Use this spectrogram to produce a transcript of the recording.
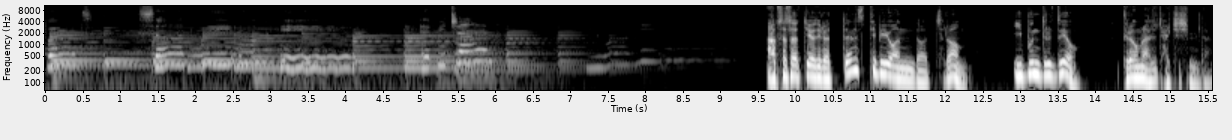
birds suddenly appear every time you are near? 앞서서 띄워드렸던 스티비 원더처럼 이분들도요 드럼을 아주 잘 치십니다.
